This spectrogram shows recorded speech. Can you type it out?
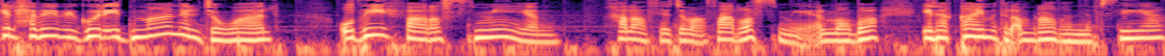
طارق الحبيب يقول إدمان الجوال أضيف رسميا. خلاص يا جماعة صار رسمي الموضوع. إلى قائمة الأمراض النفسية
